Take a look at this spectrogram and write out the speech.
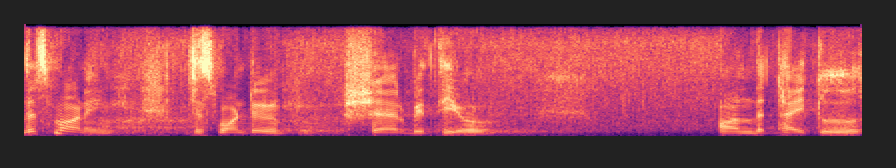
This morning, just want to share with you on the title,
